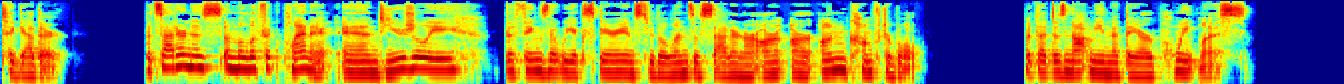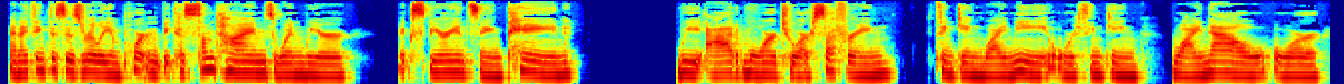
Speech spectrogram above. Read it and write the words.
together. But Saturn is a malefic planet, and usually the things that we experience through the lens of Saturn are, are, are uncomfortable. But that does not mean that they are pointless. And I think this is really important because sometimes when we're experiencing pain, we add more to our suffering thinking, why me? Or thinking, why now? Or,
